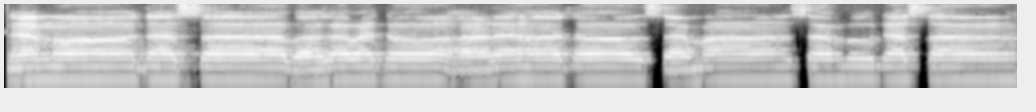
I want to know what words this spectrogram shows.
Namo Dasa Bhagavato Arahato Sama Sambuddhasa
